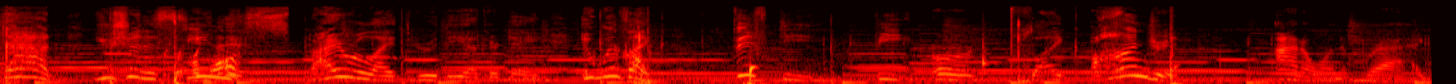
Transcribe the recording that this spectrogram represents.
Dad, you should have seen this spiral I threw the other day. It was like 50 feet or like 100. I don't want to brag.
